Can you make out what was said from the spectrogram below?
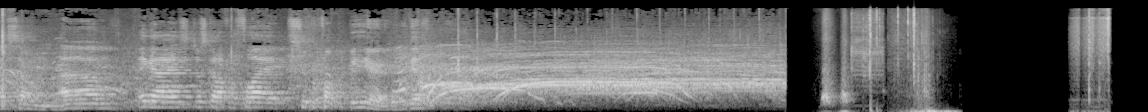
Awesome. Um, hey guys, just got off a flight. Super pumped to be here.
